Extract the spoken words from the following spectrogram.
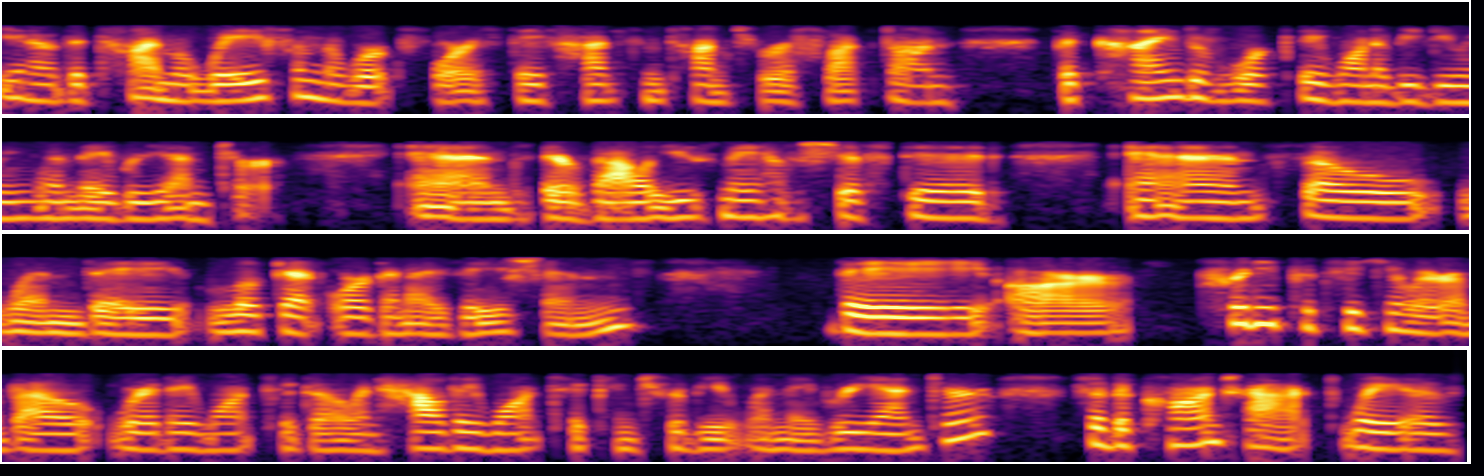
you know the time away from the workforce, they've had some time to reflect on the kind of work they want to be doing when they re-enter and their values may have shifted and so when they look at organizations, they are pretty particular about where they want to go and how they want to contribute when they re enter. So the contract way of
